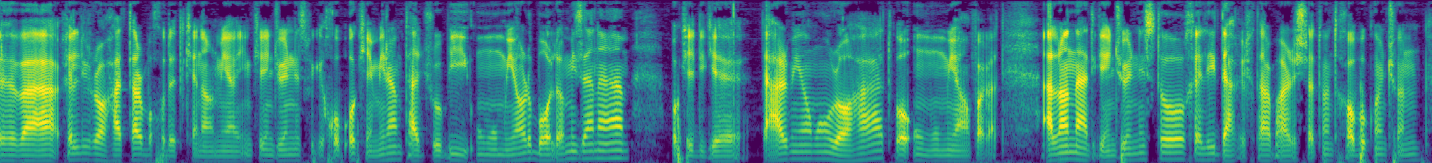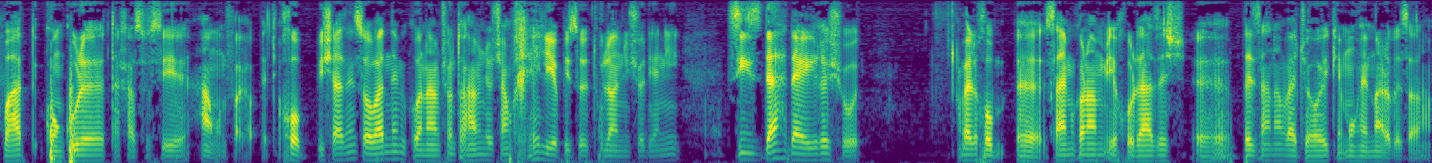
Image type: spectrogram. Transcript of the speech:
و خیلی راحت تر با خودت کنار میای. اینکه اینجوری نیست بگی خب اوکی میرم تجربی عمومی ها رو بالا می‌زنم. اوکی دیگه در میام و راحت با عمومی هم فقط. الان نه دیگه اینجوری نیست و خیلی دقیق تر بر انتخاب بکن چون باید کنکور تخصصی همون فقط بدی خب بیش از این صحبت نمی کنم چون تا همینجا هم خیلی اپیزود طولانی شد یعنی 13 دقیقه شد. ولی خب سعی می‌کنم یه خورده ازش بزنم و جاهایی که مهمه رو بذارم.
